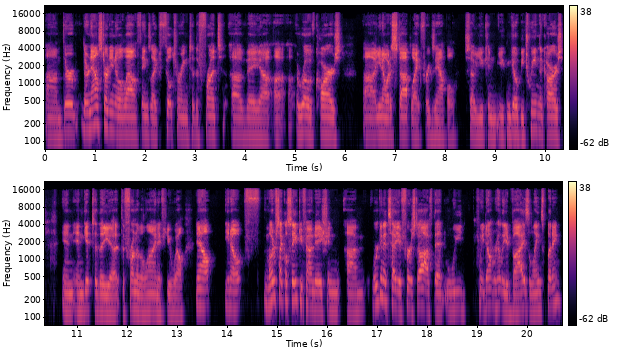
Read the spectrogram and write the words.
um, they're they're now starting to allow things like filtering to the front of a uh, a, a, row of cars, uh, you know, at a stoplight, for example. So you can you can go between the cars and and get to the uh, the front of the line, if you will. Now, you know, Motorcycle Safety Foundation, um, we're going to tell you first off that we we don't really advise lane splitting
